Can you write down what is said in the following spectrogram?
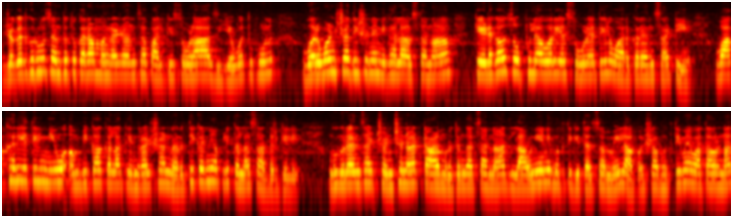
जगद्गुरू संत तुकाराम महाराजांचा पालखी सोहळा आज यवतहून वरवणच्या दिशेने निघाला असताना केडगाव चौफुल्यावर या सोहळ्यातील वारकऱ्यांसाठी वाखर येथील न्यू अंबिका कला केंद्राच्या नर्तिकांनी आपली कला सादर केली. घुंगरांचा छणछणाट टाळ मृदंगाचा नाद लावणी आणि भक्तिगीताचा मिलाप अशा भक्तिमय वातावरणात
